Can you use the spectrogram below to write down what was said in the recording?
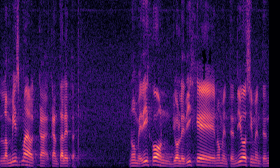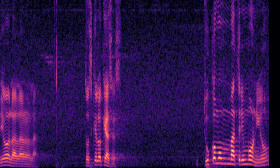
la misma ca- cantaleta. No me dijo, yo le dije, no me entendió, sí me entendió, la, la, la, la. Entonces, ¿qué es lo que haces? Tú como matrimonio,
